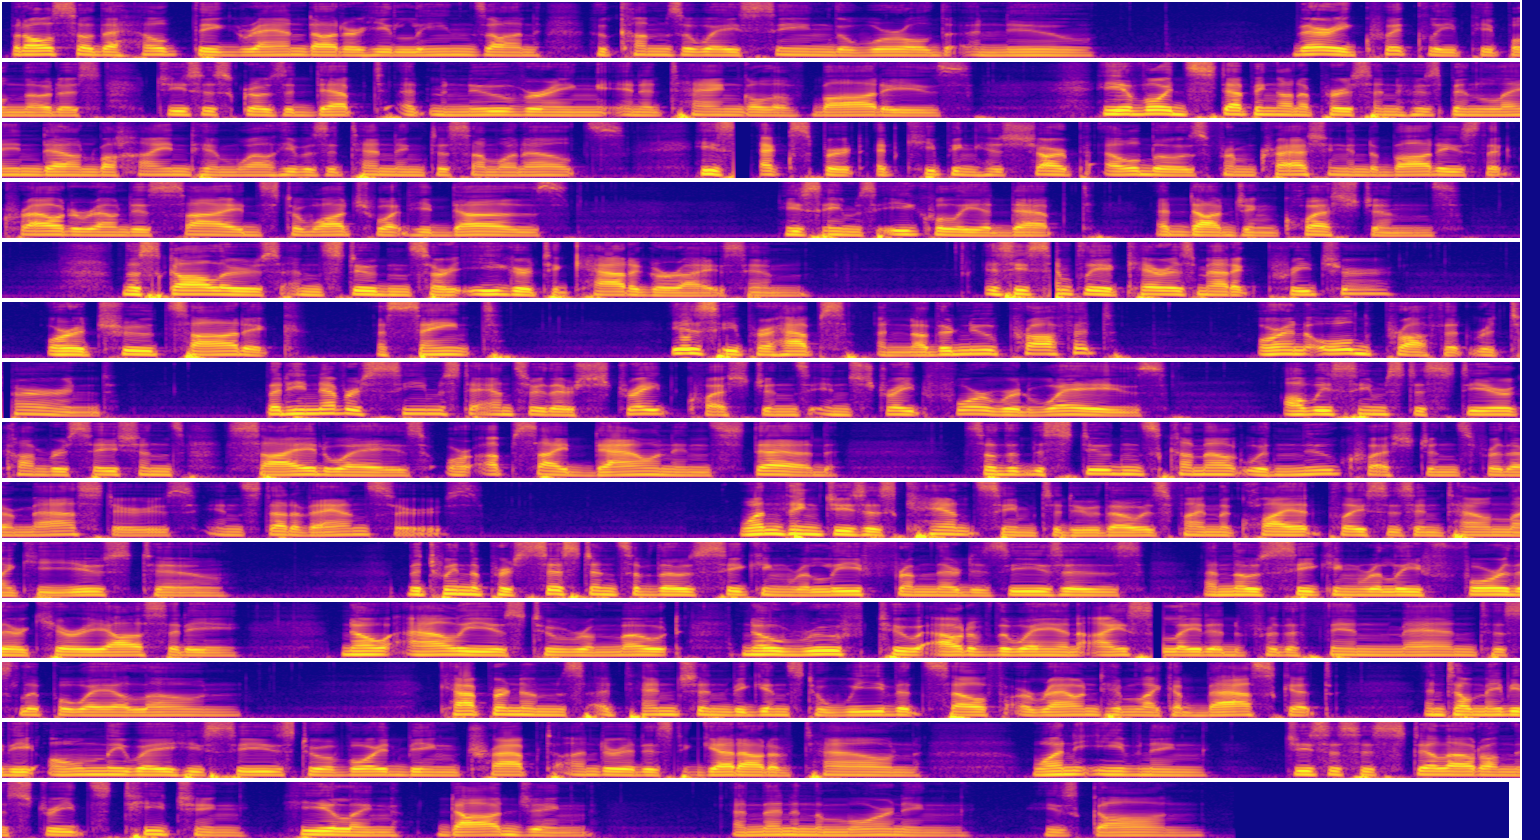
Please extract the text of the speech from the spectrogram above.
but also the healthy granddaughter he leans on who comes away seeing the world anew. Very quickly, people notice, Jesus grows adept at maneuvering in a tangle of bodies. He avoids stepping on a person who's been lain down behind him while he was attending to someone else. He's expert at keeping his sharp elbows from crashing into bodies that crowd around his sides to watch what he does. He seems equally adept at dodging questions. The scholars and students are eager to categorize him. Is he simply a charismatic preacher? Or a true tzaddik, a saint? Is he perhaps another new prophet? Or an old prophet returned? But he never seems to answer their straight questions in straightforward ways, always seems to steer conversations sideways or upside down instead, so that the students come out with new questions for their masters instead of answers. One thing Jesus can't seem to do, though, is find the quiet places in town like he used to. Between the persistence of those seeking relief from their diseases and those seeking relief for their curiosity, no alley is too remote, no roof too out of the way and isolated for the thin man to slip away alone. Capernaum's attention begins to weave itself around him like a basket until maybe the only way he sees to avoid being trapped under it is to get out of town. One evening, Jesus is still out on the streets teaching, healing, dodging, and then in the morning, he's gone.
